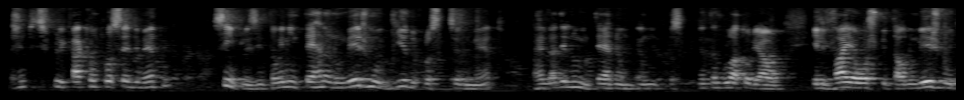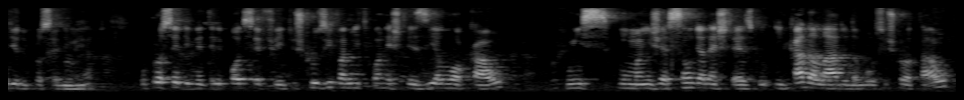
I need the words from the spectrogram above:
a gente precisa explicar que é um procedimento simples. Então, ele interna no mesmo dia do procedimento. Na realidade, ele não interna, é um procedimento ambulatorial. Ele vai ao hospital no mesmo dia do procedimento o procedimento ele pode ser feito exclusivamente com anestesia local, com uma injeção de anestésico em cada lado da bolsa escrotal,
